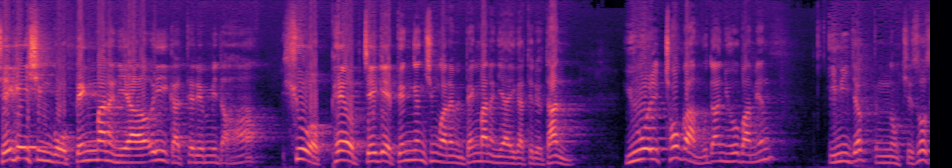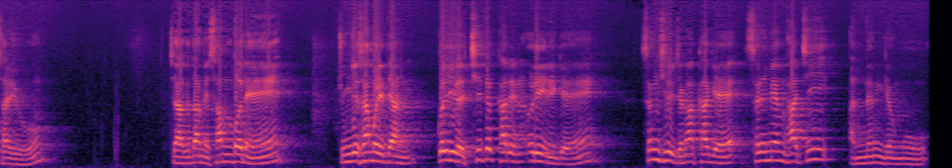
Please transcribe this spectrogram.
재개신고 100만원 이하의 가태료입니다. 휴업, 폐업, 재개, 변경신고 안 하면 100만원 이하의 가태료 단 6월 초가 무단휴업하면 임의적 등록 취소 사유 자, 그 다음에 3번에 중개사물에 대한 권리를 취득하려는 의뢰인에게 성실 정확하게 설명하지 않는 경우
